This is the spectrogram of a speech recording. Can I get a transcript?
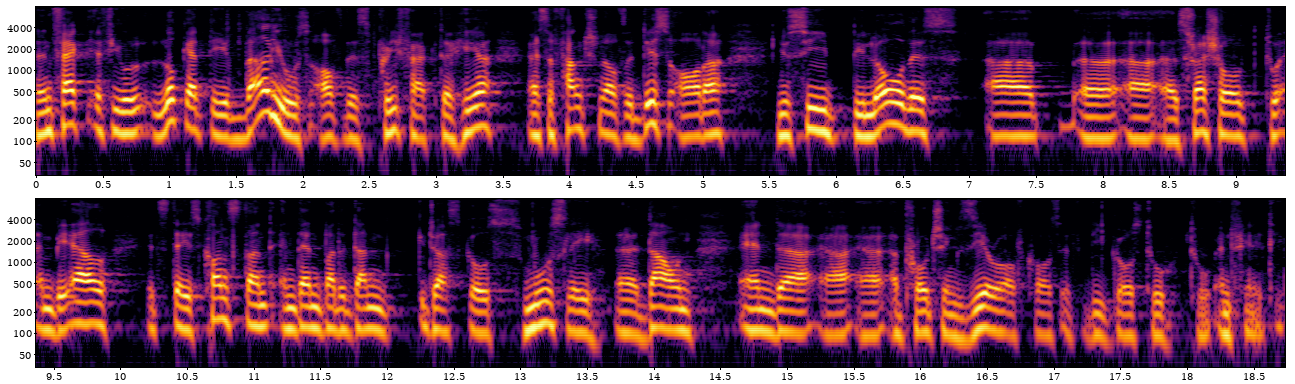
In fact, if you look at the values of this prefactor here as a function of the disorder, you see below this uh, uh, uh, threshold to MBL, it stays constant, and then but it then just goes smoothly down and approaching zero, of course, if d goes to, to infinity.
